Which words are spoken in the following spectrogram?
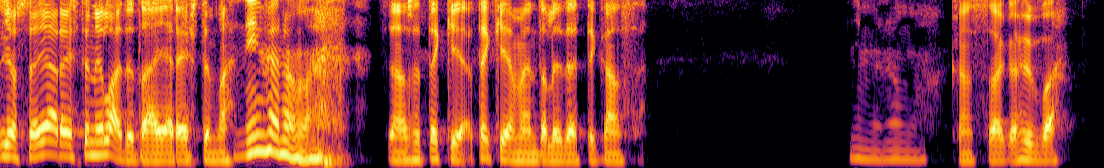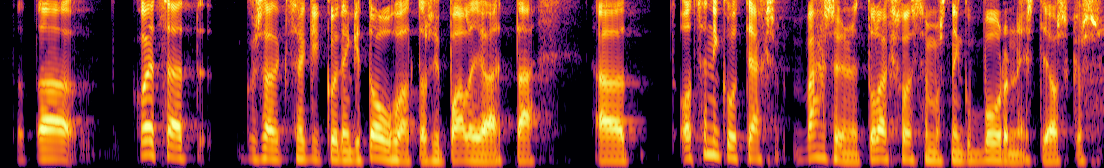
jos se järjestyy, niin laitetaan järjestymään. Nimenomaan. Se on se tekijä, tekijämentaliteetti kanssa, Nimenomaan. kanssa aika hyvä. Tota, koet sä, että kun sä, säkin kuitenkin touhuat tosi paljon, että äh, oot sä niinku, tiiäks, väsynyt? Tuleeko sulle semmoista niinku burnista joskus?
